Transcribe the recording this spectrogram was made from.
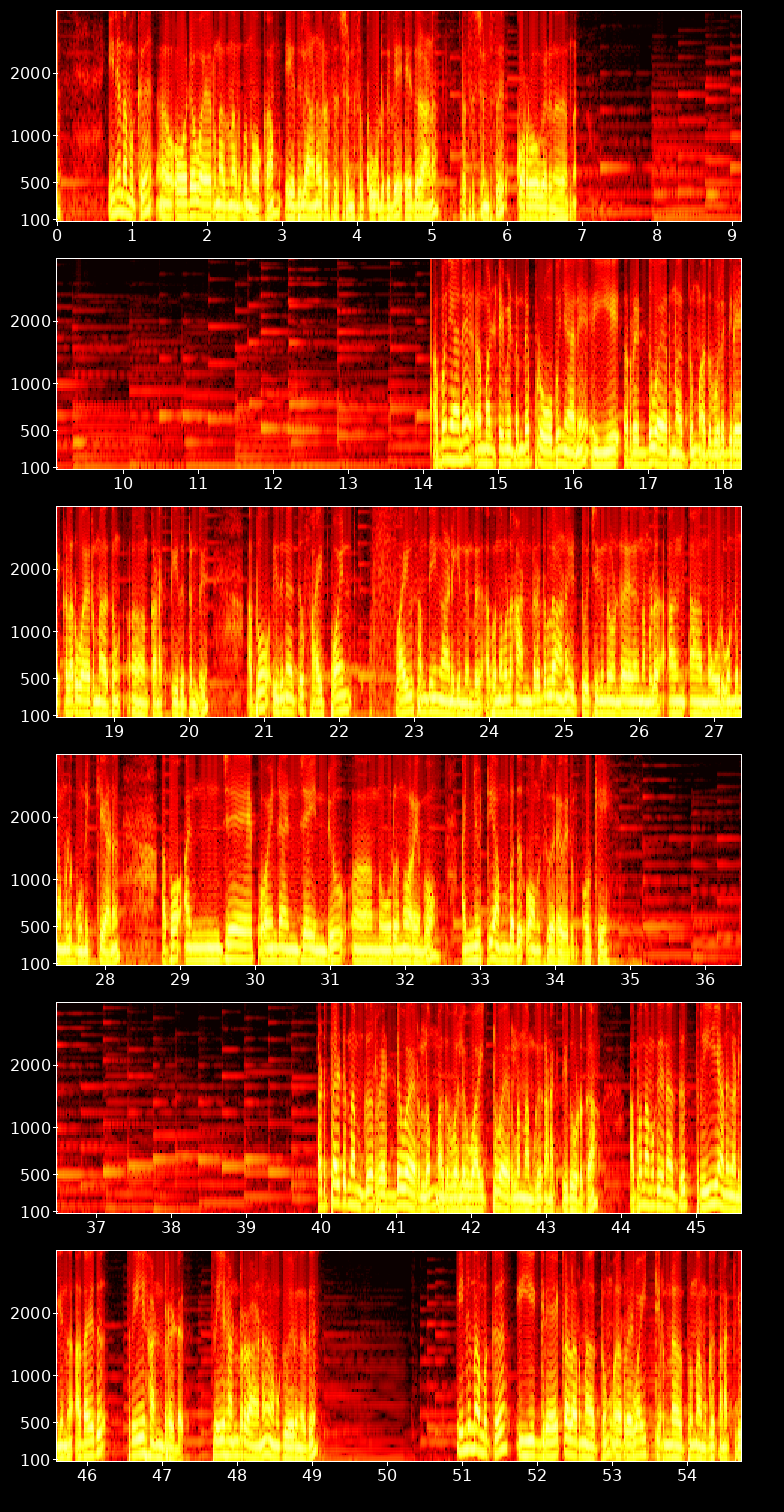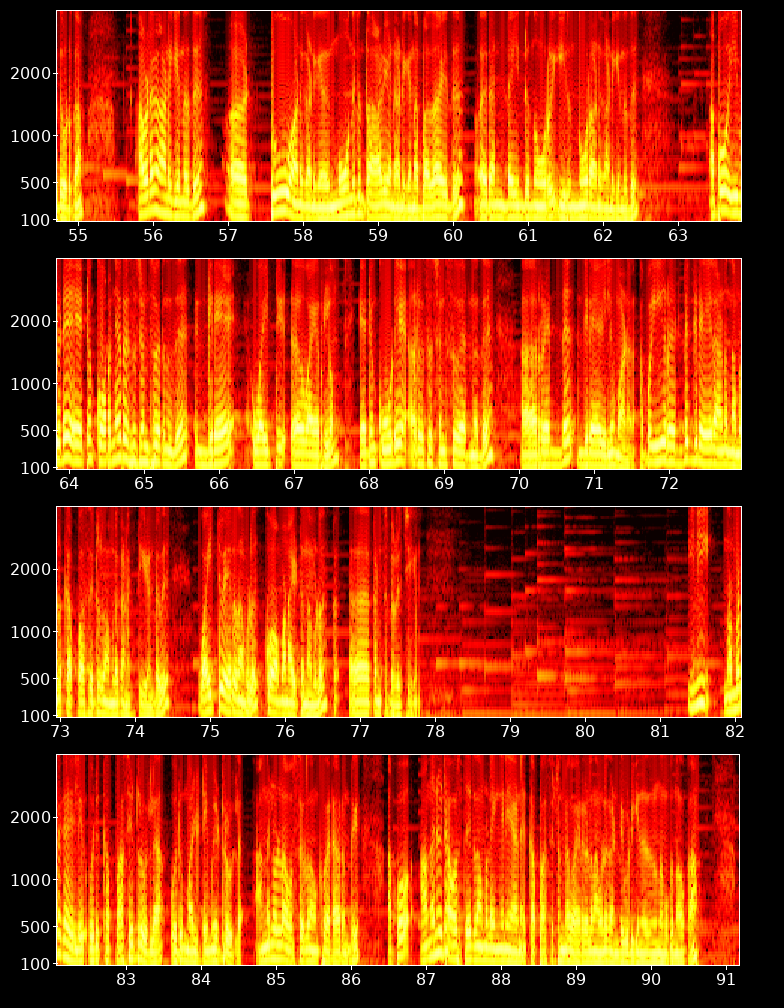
ഇനി നമുക്ക് ഓരോ വയറിനകത്ത് നമുക്ക് നോക്കാം. ഏതിലാണ് റെസിസ്റ്റൻസ് കൂടുതൽ ഏതിലാണ് റെസിസ്റ്റൻസ് കുറവ് വരുന്നതെന്ന്. അപ്പോൾ ഞാൻ മൾട്ടിമീറ്ററിന്റെ പ്രോബ് ഞാൻ ഈ റെഡ് വയറിനകത്തും അതുപോലെ ഗ്രേ കളർ വയറിനകത്തും കണക്ട് ചെയ്തിട്ടുണ്ട്. അപ്പോൾ ഇതിനകത്ത് ഫൈവ് പോയിന്റ് ഫൈവ് സംതിങ് കാണിക്കുന്നുണ്ട്. അപ്പോൾ നമ്മൾ ഹൺഡ്രഡിലാണ് ഇട്ട് വെച്ചിരിക്കുന്നതുകൊണ്ട് നമ്മൾ നൂറ് കൊണ്ട് നമ്മൾ ഗുണിക്കുകയാണ്. അപ്പോൾ അഞ്ച് പോയിന്റ് അഞ്ച് ഇന്റു നൂറ് എന്ന് പറയുമ്പോൾ അഞ്ഞൂറ്റി അമ്പത് ഓംസ് വരെ വരും. ഓക്കെ അടുത്തായിട്ട് നമുക്ക് റെഡ് വയറിലും അതുപോലെ വൈറ്റ് വയറിലും നമുക്ക് കണക്ട് ചെയ്ത് കൊടുക്കാം. അപ്പോൾ നമുക്ക് ഇതിനകത്ത് ത്രീ ആണ് കാണിക്കുന്നത്. അതായത് ത്രീ ഹൺഡ്രഡ് ത്രീ ഹൺഡ്രഡ് ആണ് നമുക്ക് വരുന്നത്. ഇനി നമുക്ക് ഈ ഗ്രേ കളറിനകത്തും റെഡ് വൈറ്റിനകത്തും നമുക്ക് കണക്ട് ചെയ്ത് കൊടുക്കാം. അവിടെ കാണിക്കുന്നത് ടു ആണ് കാണിക്കുന്നത്. മൂന്നിലും താഴെയാണ് കാണിക്കുന്നത്. അപ്പോൾ അതായത് രണ്ട് ഇന്റു നൂറ് ഇരുന്നൂറാണ് കാണിക്കുന്നത്. അപ്പോൾ ഇവിടെ ഏറ്റവും കുറഞ്ഞ റെസിസ്റ്റൻസ് വരുന്നത് ഗ്രേ വൈറ്റ് വയറിലും ഏറ്റവും കൂടിയ റെസിസ്റ്റൻസ് വരുന്നത് റെഡ് ഗ്രേയിലുമാണ്. അപ്പോൾ ഈ റെഡ് ഗ്രേയിലാണ് നമ്മൾ കപ്പാസിറ്റർ നമ്മൾ കണക്ട് ചെയ്യേണ്ടത്. വൈറ്റ് വയർ നമ്മൾ കോമൺ ആയിട്ട് നമ്മൾ കൺസിഡർ ചെയ്യും. ഇനി നമ്മുടെ കയ്യിൽ ഒരു കപ്പാസിറ്ററും ഇല്ല ഒരു മൾട്ടിമീറ്ററും ഇല്ല. അങ്ങനെയുള്ള അവസ്ഥകൾ നമുക്ക് വരാറുണ്ട്. അപ്പോൾ അങ്ങനെ ഒരു അവസ്ഥയിൽ നമ്മൾ എങ്ങനെയാണ് കപ്പാസിറ്ററിന്റെ വയറുകൾ നമ്മൾ കണ്ടുപിടിക്കുന്നതെന്ന് നമുക്ക് നോക്കാം.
